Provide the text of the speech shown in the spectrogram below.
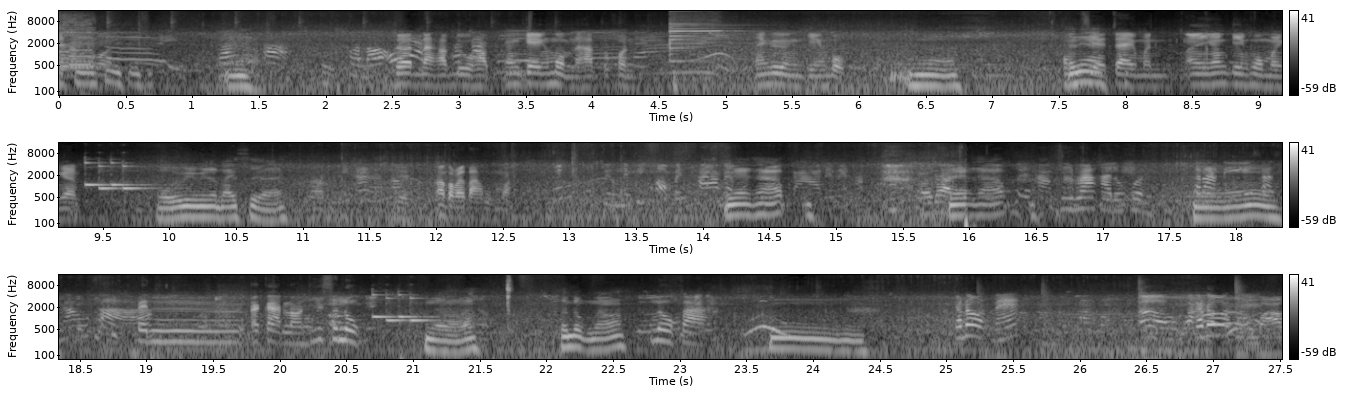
นะครับทุกคนได้เลยค่ะขอน้องเลิศนะครับดูครับกางเกงผมนะครับ ทุกคนนั่นคือกางเกงผมเออผมเสียใจเหมือนอันนี้กางเกงผมเหมือนกัน โอ้ยมีมีลายเสือ ครับโอเคเอาต่อไปตามผมมาฟิล์มในพี่ขอเป็นท่าแบบยังไงครับ กาได้ไหมคะยังไงครับเคยทำดีมากค่ะทุกคน ขนาดนี้สัตว์น่าสงสารเป็นอากาศร้อนที่สนุกเหรอสนุกเนาะสนุกอะ อืมกระโดดไหมเออกระโดดไหมว้าว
